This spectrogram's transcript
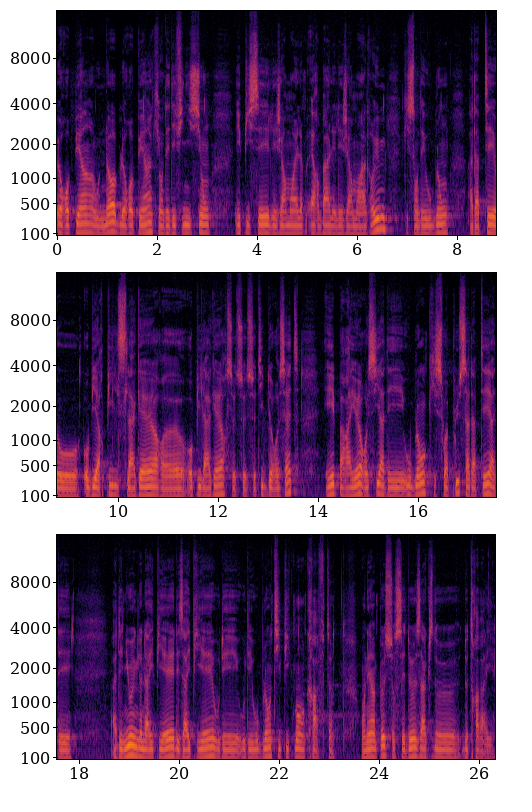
européens ou nobles européens qui ont des définitions épicés, légèrement herbales et légèrement agrumes, qui sont des houblons adaptés aux, bières pils, lager, euh, au ce, type de recette. Et par ailleurs aussi à des houblons qui soient plus adaptés à des, New England IPA, des IPA ou des houblons typiquement craft. On est un peu sur ces deux axes de, travail.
